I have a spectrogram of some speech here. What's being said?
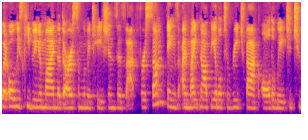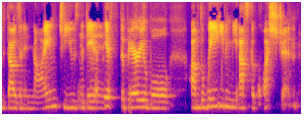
but always keeping in mind that there are some limitations as that. For some things i might not be able to reach back all the way to 2009 to use the mm-hmm. data if the variable um, the way even we ask a question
